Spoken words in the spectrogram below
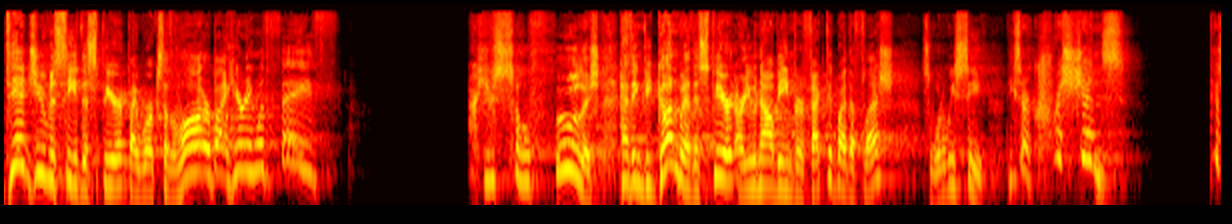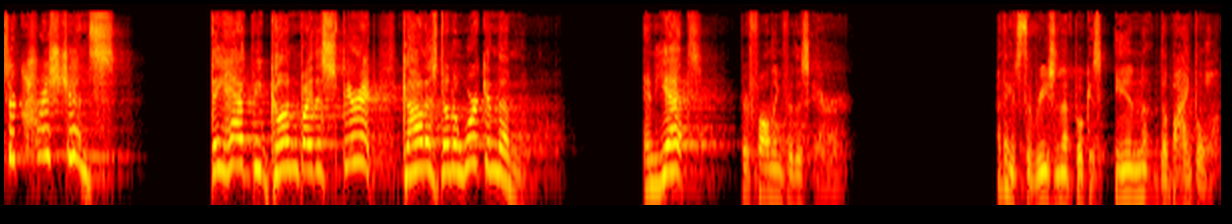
Did you receive the Spirit by works of the law or by hearing with faith? Are you so foolish? Having begun by the Spirit, are you now being perfected by the flesh? So, what do we see? These are Christians. These are Christians. They have begun by the Spirit. God has done a work in them. And yet, they're falling for this error. I think it's the reason that book is in the Bible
